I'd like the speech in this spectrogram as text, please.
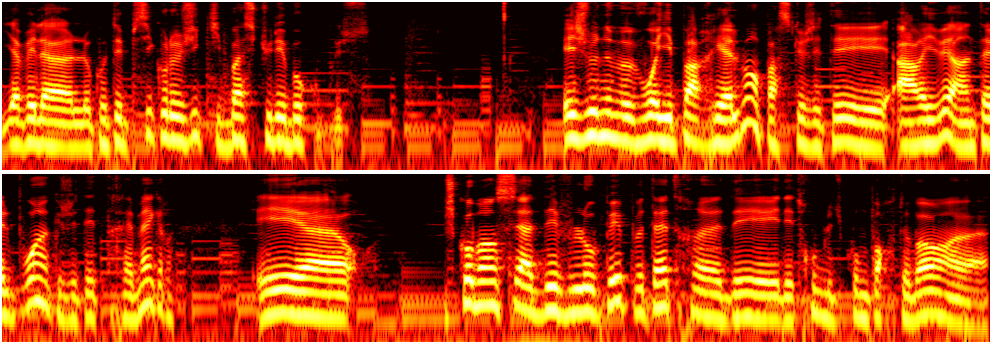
il y avait le côté psychologique qui basculait beaucoup plus. Et je ne me voyais pas réellement parce que j'étais arrivé à un tel point que j'étais très maigre. Et euh, je commençais à développer peut-être euh, des, troubles du comportement, euh,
